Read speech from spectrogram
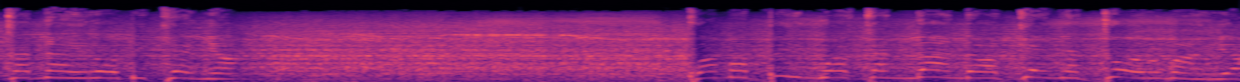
kutoka Nairobi, Kenya, kwa mabingwa wa kandanda wa Kenya, Gor Mahia,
